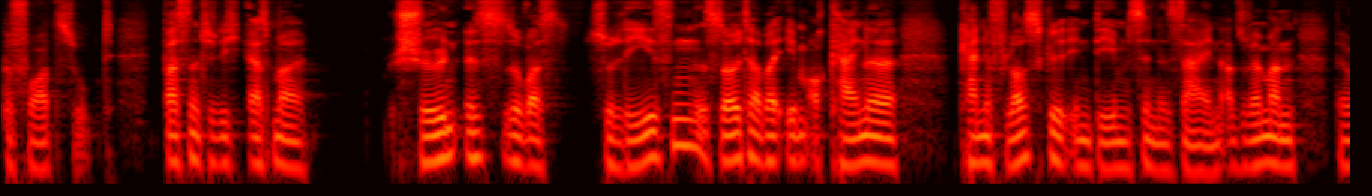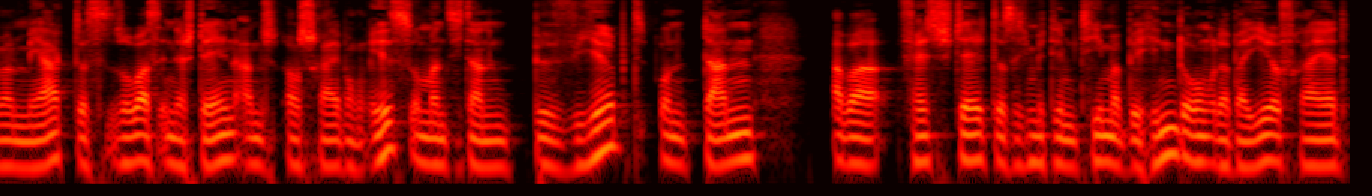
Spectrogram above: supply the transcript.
bevorzugt. Was natürlich erstmal schön ist, sowas zu lesen. Es sollte aber eben auch keine, keine Floskel in dem Sinne sein. Also wenn man, wenn man merkt, dass sowas in der Stellenausschreibung ist und man sich dann bewirbt und dann aber feststellt, dass sich mit dem Thema Behinderung oder Barrierefreiheit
